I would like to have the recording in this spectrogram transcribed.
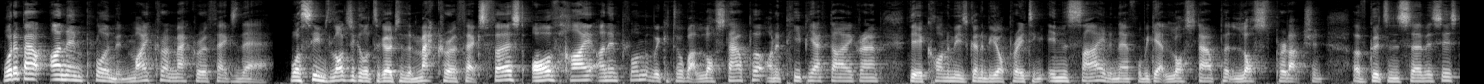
What about unemployment, micro and macro effects there? Well, seems logical to go to the macro effects first of high unemployment. We can talk about lost output on a PPF diagram. The economy is going to be operating inside, and therefore we get lost output, lost production of goods and services.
